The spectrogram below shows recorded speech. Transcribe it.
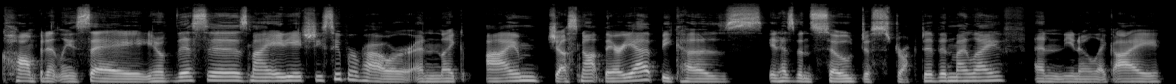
confidently say, you know, this is my ADHD superpower. And like, I'm just not there yet because it has been so destructive in my life. And, you know, like, I,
